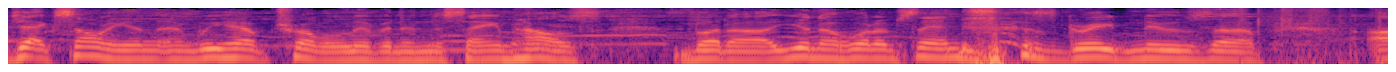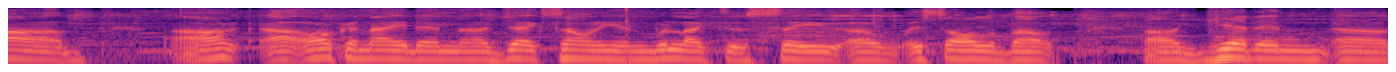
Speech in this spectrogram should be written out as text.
Jacksonian, and we have trouble living in the same house. But uh, you know what I'm saying? This is great news. Uh, uh, uh, and uh, Jacksonian, we like to say uh, it's all about uh, getting uh,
